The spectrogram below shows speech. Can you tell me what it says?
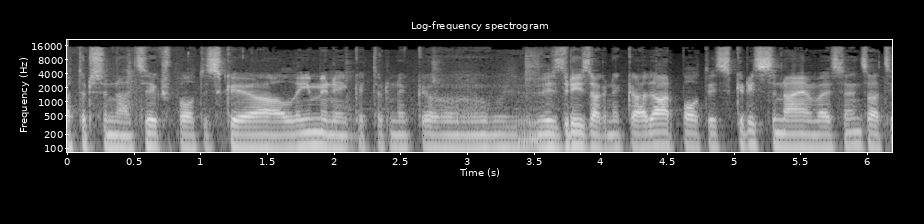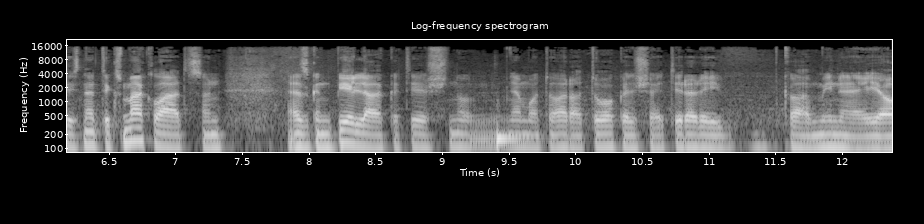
atrisināts iekšpolitiskajā līmenī, ka tur neka, visdrīzāk nekāda ārpolitiska risinājuma vai sensācijas netiks meklētas. Un es gan pieļauju, ka tieši nu, ņemot vērā to, ka šeit ir arī, kā minēja jau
